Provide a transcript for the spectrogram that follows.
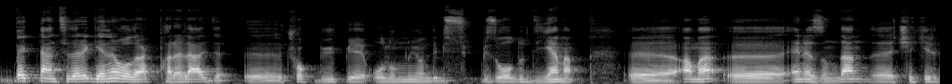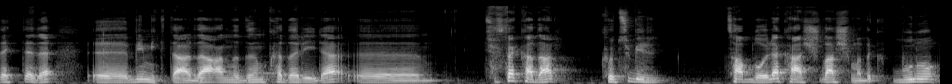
beklentilere genel olarak paraleldi. E, çok büyük bir olumlu yönde bir sürpriz oldu diyemem. E, ama e, en azından e, çekirdekte de e, bir miktar daha anladığım kadarıyla e, tüfe kadar kötü bir tabloyla karşılaşmadık. Bunu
